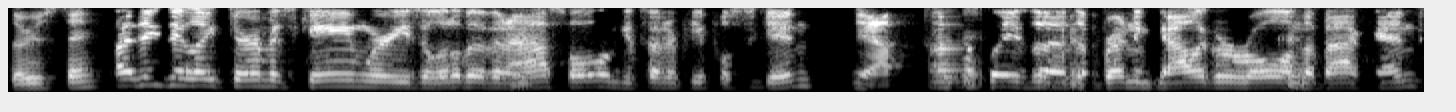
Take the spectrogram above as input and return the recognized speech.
Thursday? I think they like Dermott's game where he's a little bit of an yeah. asshole and gets under people's skin. Yeah. Uh, plays uh, the Brendan Gallagher role on the back end.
